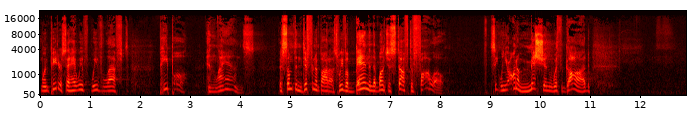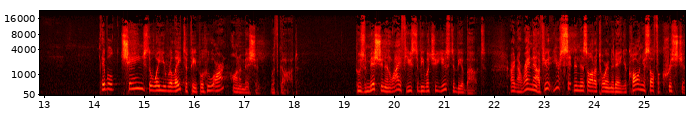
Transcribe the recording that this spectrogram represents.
when Peter said, Hey, we've, we've left people and lands, there's something different about us. We've abandoned a bunch of stuff to follow. See, when you're on a mission with God, it will change the way you relate to people who aren't on a mission with God, whose mission in life used to be what you used to be about. All right, now, right now, if you're, you're sitting in this auditorium today and you're calling yourself a Christian,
